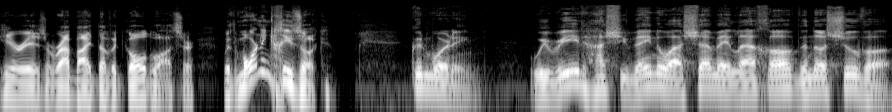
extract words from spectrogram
Here is Rabbi David Goldwasser with Morning Chizuk. Good morning. We read Hashivenu Hashem Elecha v'noshuva.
